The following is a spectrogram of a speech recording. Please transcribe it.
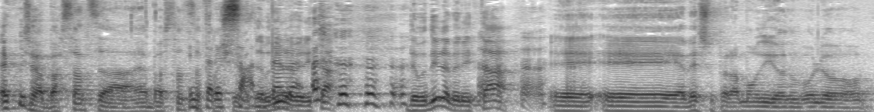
E questo è abbastanza, è abbastanza Interessante. Devo dire la verità, devo dire la verità eh, eh, adesso per amore di Dio non voglio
